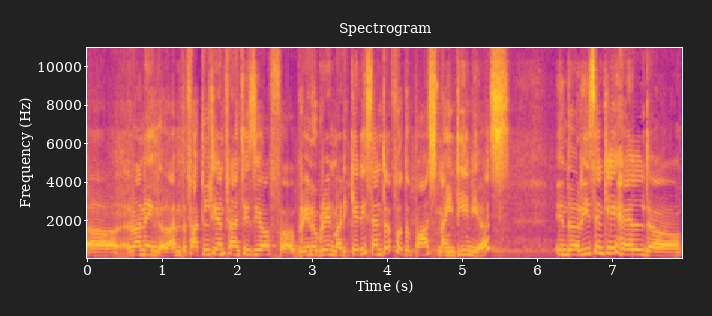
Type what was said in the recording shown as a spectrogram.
uh, running, uh, I'm the faculty and franchisee of uh, Braino Brain Madikeri Center for the past 19 years. In the recently held uh,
